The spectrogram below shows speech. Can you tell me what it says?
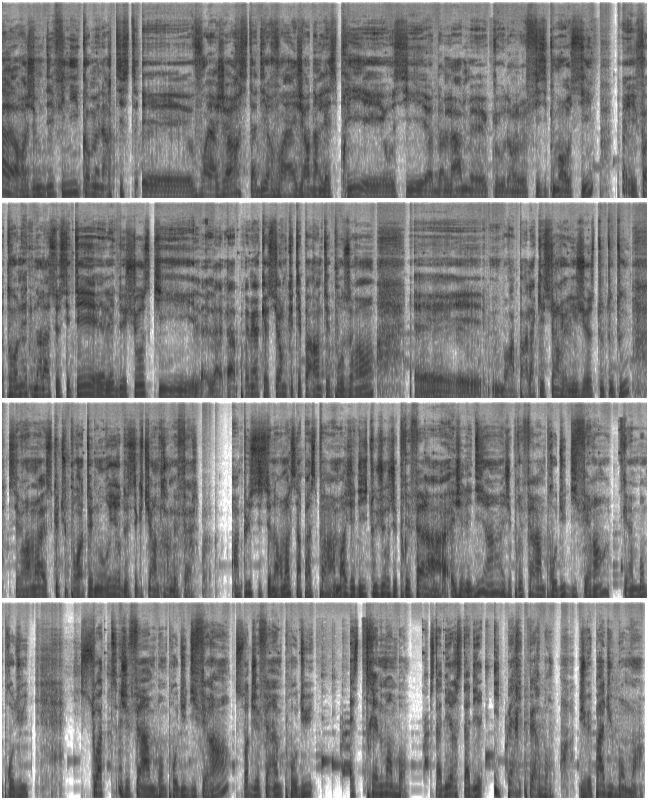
Alors, je me définis comme un artiste et voyageur, c'est-à-dire voyageur dans l'esprit et aussi euh, dans l'âme que dans le physiquement aussi. Il faut être honnête dans la société. Les deux choses qui, la, première question que tes parents te poseront, bon, à part la question religieuse, tout, tout, tout, c'est vraiment est-ce que tu pourras te nourrir de ce que tu es en train de faire? En plus, si c'est normal, ça passe pas. Moi, j'ai dit toujours, je préfère, je l'ai dit, hein, je préfère un produit différent qu'un bon produit. Soit je fais un bon produit différent, soit je fais un produit extrêmement bon. C'est-à-dire, c'est-à-dire hyper, hyper bon. Je veux pas du bon, moi.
